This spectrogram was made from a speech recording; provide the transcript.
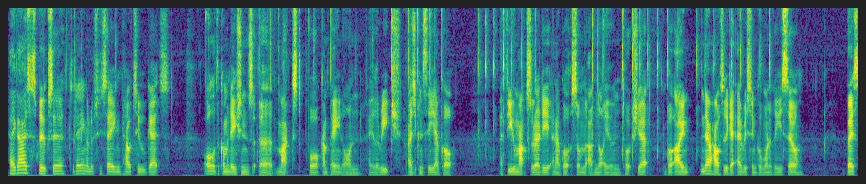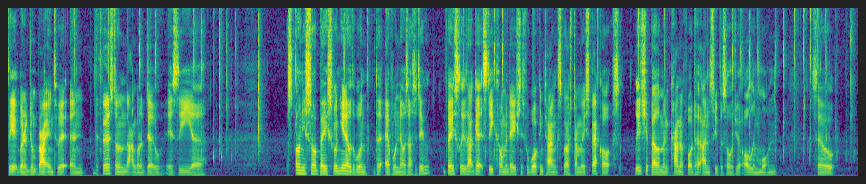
Hey guys, Spoox here. Today I'm going to be saying how to get all of the commendations uh, maxed for campaign on Halo Reach. As you can see I've got a few maxed already and I've got some that I've not even touched yet. But I know how to get every single one of these so basically I'm going to jump right into it and the first one that I'm going to do is the uh, ONI Sword Base gun, you know the one that everyone knows how to do. Basically that gets the accommodations for walking tanks, splash damage, spec ops, leadership element, cannon fodder and super soldier all in one. So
